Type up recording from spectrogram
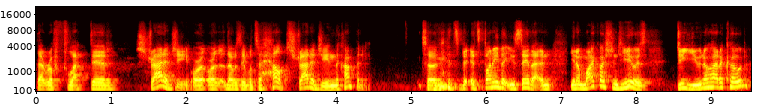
that reflected strategy or, or that was able to help strategy in the company. So mm. it's it's funny that you say that. And you know, my question to you is, do you know how to code?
